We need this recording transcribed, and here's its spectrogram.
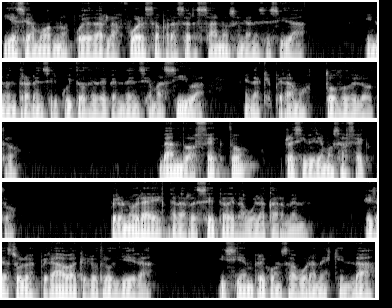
Y ese amor nos puede dar la fuerza para ser sanos en la necesidad y no entrar en circuitos de dependencia masiva en la que esperamos todo del otro. Dando afecto, recibiremos afecto pero no era esta la receta de la abuela Carmen. Ella solo esperaba que el otro diera, y siempre con sabor a mezquindad,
